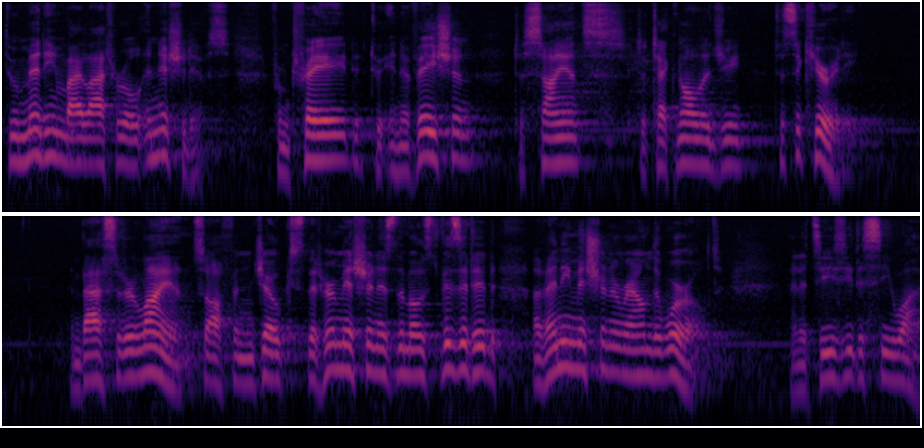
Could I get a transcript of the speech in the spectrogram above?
through many bilateral initiatives, from trade to innovation to science to technology to security. Ambassador Lyons often jokes that her mission is the most visited of any mission around the world, and it's easy to see why.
